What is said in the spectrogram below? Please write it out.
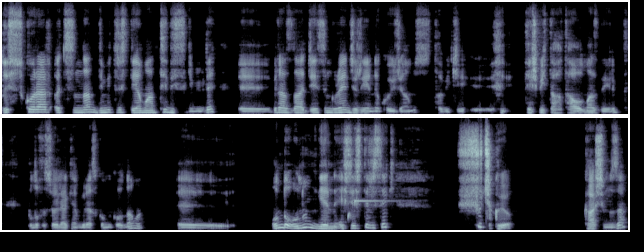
dış skorer açısından Dimitris Diamantidis gibi bir de e, biraz daha Jason Granger yerine koyacağımız tabii ki e, teşbihte hata olmaz diyelim. Bu lafı söylerken biraz komik oldu ama e, onu da onun yerine eşleştirirsek şu çıkıyor karşımıza.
